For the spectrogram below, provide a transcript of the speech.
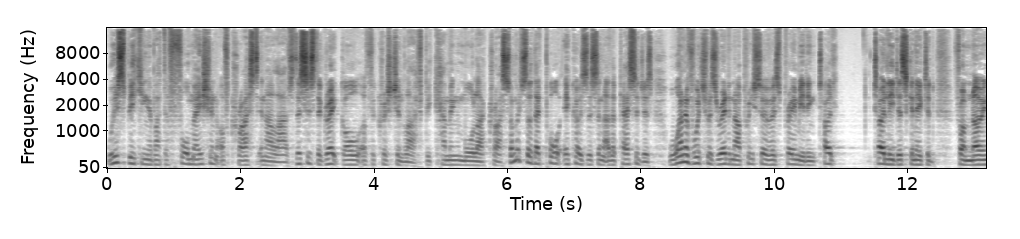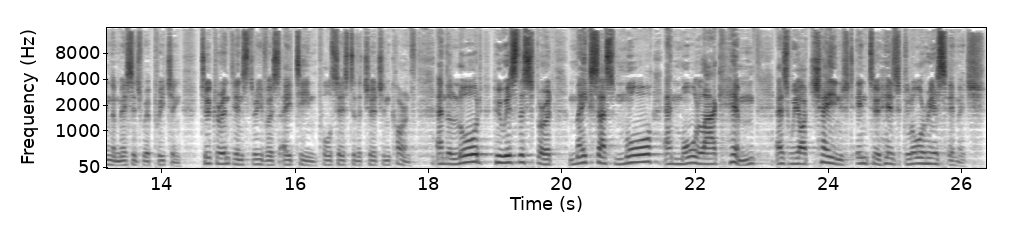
We're speaking about the formation of Christ in our lives. This is the great goal of the Christian life, becoming more like Christ. So much so that Paul echoes this in other passages, one of which was read in our pre service prayer meeting, totally disconnected from knowing the message we're preaching. 2 Corinthians 3, verse 18, Paul says to the church in Corinth, And the Lord, who is the Spirit, makes us more and more like Him as we are changed into His glorious image.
